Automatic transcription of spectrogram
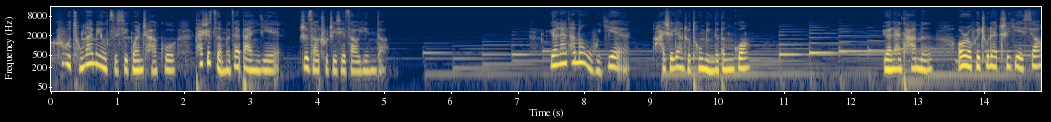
可我从来没有仔细观察过，他是怎么在半夜制造出这些噪音的。原来他们午夜还是亮着通明的灯光。原来他们偶尔会出来吃夜宵。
